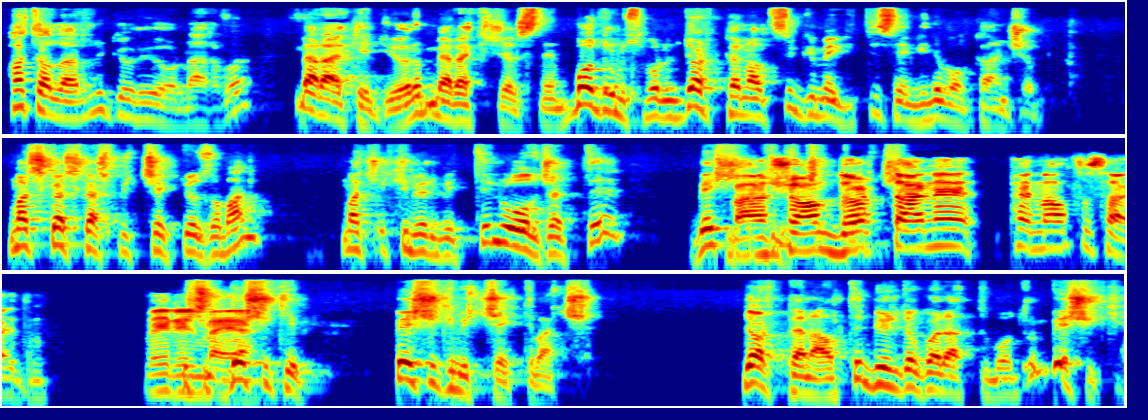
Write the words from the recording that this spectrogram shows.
Hatalarını görüyorlar mı? Merak ediyorum, merak içerisindeyim. Bodrumspor'un 4 penaltısı güme gitti sevgili Volkan'cığım. Maç kaç kaç bitecekti o zaman? Maç 2-1 bitti. Ne olacaktı? 5 Ben şu an 4 tane penaltı saydım verilmeyen. 5-2. 5-2 bitecekti maç. 4 penaltı, bir de gol attı Bodrum. 5-2.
